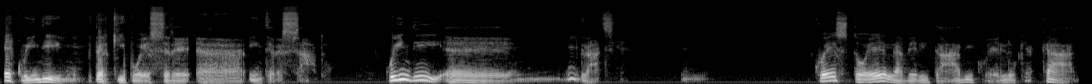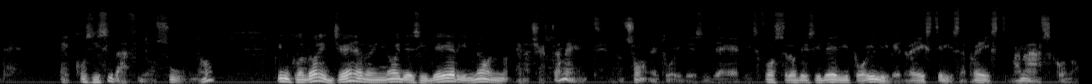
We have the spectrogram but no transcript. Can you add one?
E quindi per chi può essere eh, interessato. Quindi, eh, grazie. Questa è la verità di quello che accade. E così si va fino su, no? Quindi coloro generano in noi desideri, non... Eh, certamente, non sono i tuoi desideri. Se fossero desideri tuoi li vedresti, li sapresti, ma nascono.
